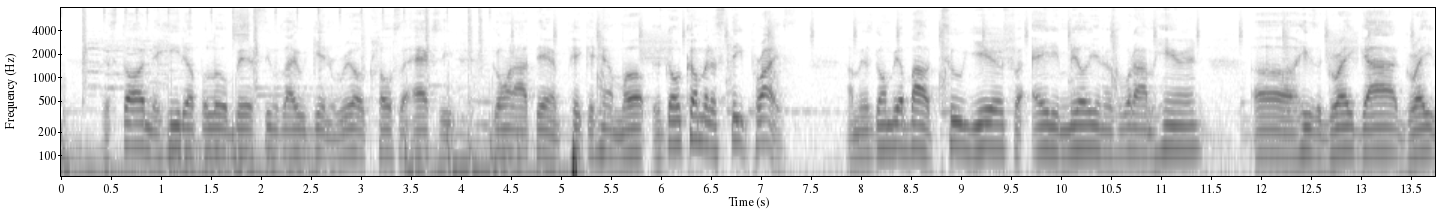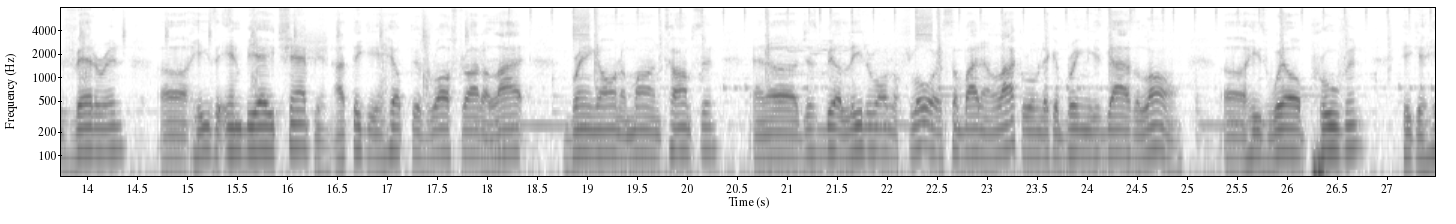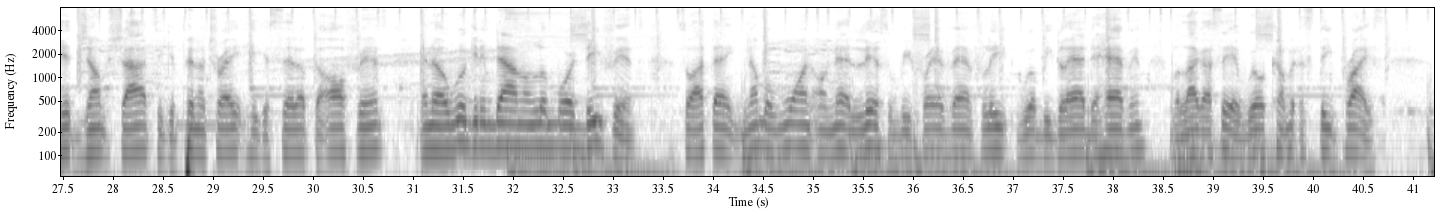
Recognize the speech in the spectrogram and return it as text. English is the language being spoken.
It's starting to heat up a little bit. Seems like we're getting real close to actually going out there and picking him up. It's gonna come at a steep price. I mean, it's gonna be about two years for 80 million, is what I'm hearing. Uh, he's a great guy, great veteran. Uh, he's an NBA champion. I think he can help this roster out a lot. Bring on Amen Thompson and uh, just be a leader on the floor and somebody in the locker room that can bring these guys along. Uh, he's well proven. He can hit jump shots. He can penetrate. He can set up the offense. And uh, we'll get him down on a little more defense. So I think number one on that list will be Fred VanVleet. We'll be glad to have him. But like I said, we'll come at a steep price.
